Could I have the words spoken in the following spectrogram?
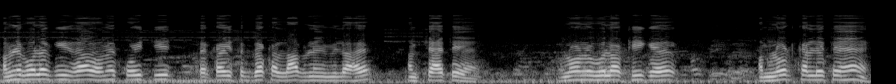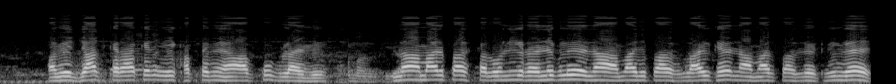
हमने बोला कि साहब, हमें कोई चीज़ सरकारी सुविधा का लाभ नहीं मिला है, हम चाहते हैं। उन्होंने बोला, ठीक है, हम नोट कर लेते हैं, हम ये जाँच करा कर एक हफ़्ते में हम आपको बुलाएँगे। ना हमारे पास कॉलोनी रहने के लिए, ना हमारे पास लाइट है, ना हमारे पास लेटरिन है,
